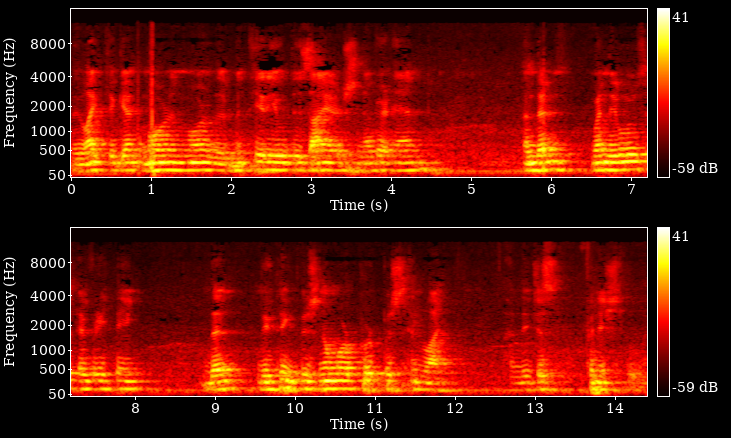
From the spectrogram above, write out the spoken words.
They like to get more and more. The material desires never end. And then when they lose everything, then they think there's no more purpose in life. And they just finish the life.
